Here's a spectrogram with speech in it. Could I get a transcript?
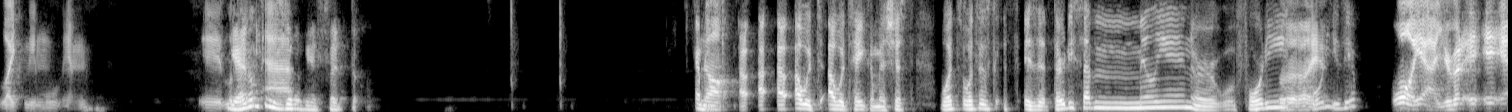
likely move him. It Yeah, I don't think he's going to be a fit though. I mean, No. I, I, I would I would take him. It's just what's what's his is it 37 million or 40? Uh, 40 is he up? Well, yeah, you're gonna. It, it,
